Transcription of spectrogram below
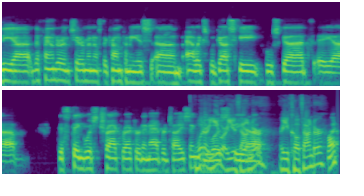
the uh, the founder and chairman of the company is um, Alex Bogusky, who's got a uh, distinguished track record in advertising. What are you? Are you the, founder? Uh, are you co-founder? What?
